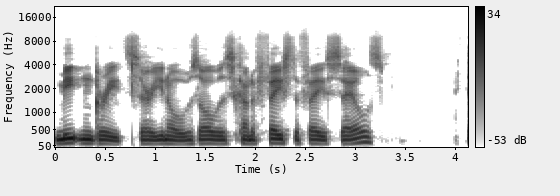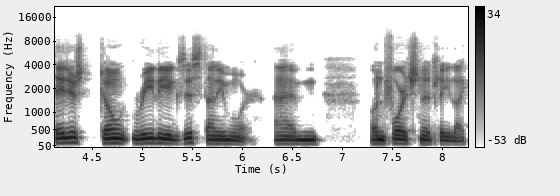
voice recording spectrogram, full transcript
meet and greets or you know it was always kind of face to face sales. They just don't really exist anymore. Um, unfortunately, like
